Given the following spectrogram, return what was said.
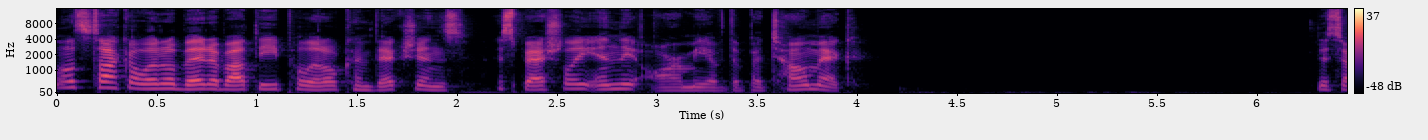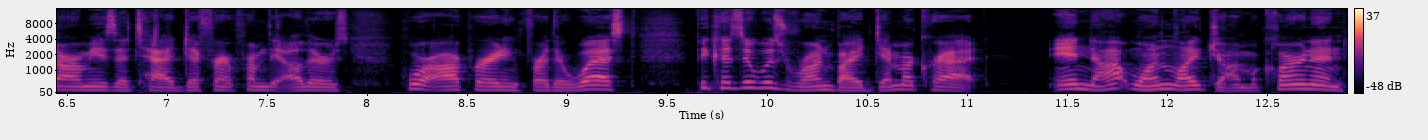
Let's talk a little bit about the political convictions, especially in the Army of the Potomac. This army is a tad different from the others who are operating further west because it was run by a Democrat, and not one like John McClernand,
